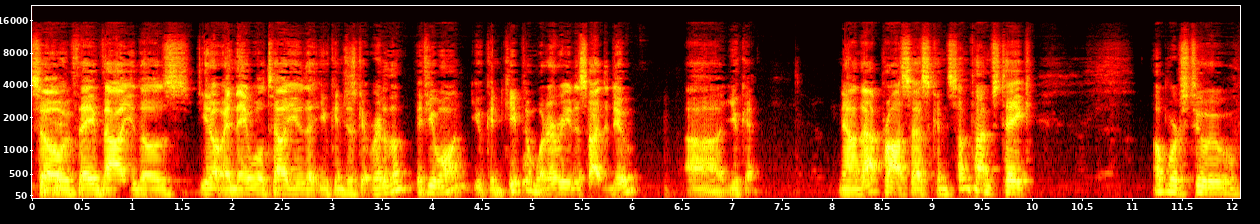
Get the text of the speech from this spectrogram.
So if they value those, you know, and they will tell you that you can just get rid of them if you want, you can keep them, whatever you decide to do, uh, you can. Now that process can sometimes take upwards to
